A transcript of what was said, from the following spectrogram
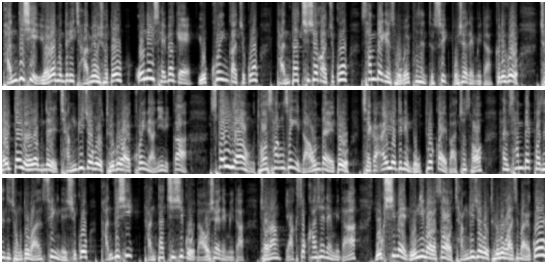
반드시 여러분들이 잠이 오셔도 오늘 새벽에 요 코인 가지고 단타 치셔가지고 300에서 500% 수익 보셔야 됩니다. 그리고 절대로 여러분들 장기적으로 들고 갈 코인 이 아니니까 설령 더 상승이 나온다 해도 제가 알려드린 목표가에 맞춰서 한 300% 정도만 수익 내시고 반드시 단타 치시고 나오셔야 됩니다. 저랑 약속하셔야 됩니다. 욕심에 눈이 멀어서 장기적으로 들고 가지 말고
